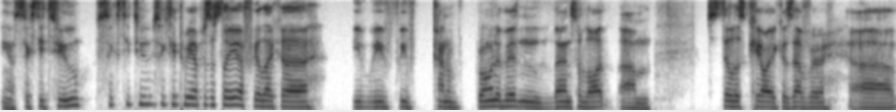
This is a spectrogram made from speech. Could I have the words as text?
you know 62, 62, 63 episodes later. I feel like uh we've we've kind of grown a bit and learned a lot. Um, still as chaotic as ever. Uh,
